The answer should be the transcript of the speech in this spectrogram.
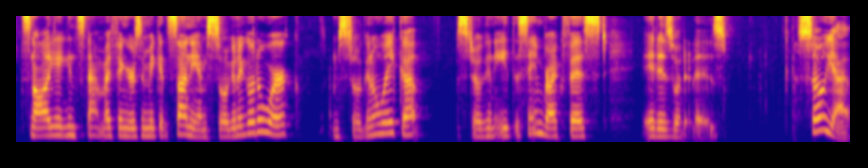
It's not like I can snap my fingers and make it sunny. I'm still gonna go to work. I'm still gonna wake up. Still gonna eat the same breakfast. It is what it is. So, yeah,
